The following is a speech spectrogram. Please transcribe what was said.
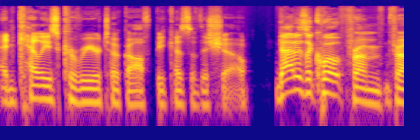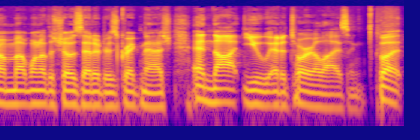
and Kelly's career took off because of the show. That is a quote from from uh, one of the show's editors, Greg Nash, and not you editorializing. But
